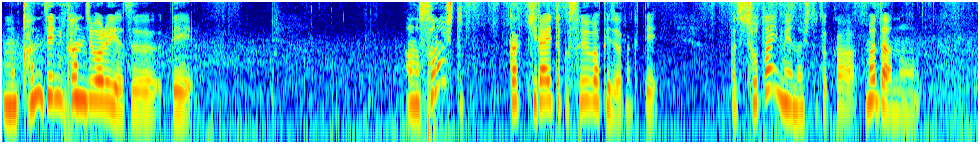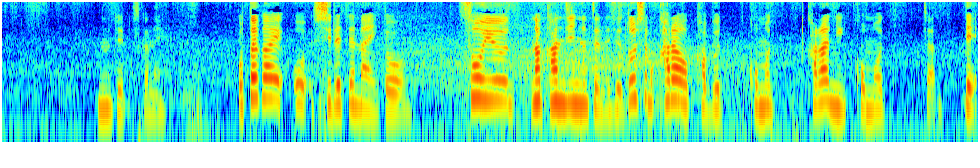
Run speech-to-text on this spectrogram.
もう完全に感じ悪いやつで。あのその人が嫌いとかそういうわけじゃなくてあ初対面の人とかまだあのなていうんですかね。お互いを知れてないとそういうな感じになっちゃうんですよ。どうしても殻をかぶこも殻にこもっちゃって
